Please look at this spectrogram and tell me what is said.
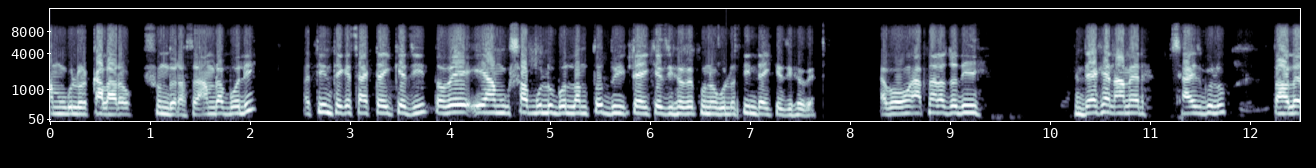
আমগুলোর কালারও সুন্দর আছে। আমরা বলি তিন থেকে চারটাই কেজি। তবে এই আম সবগুলো বললাম তো, দুইটাই কেজি হবে, কোনোগুলো তিনটাই কেজি হবে। এবং আপনারা যদি দেখেন আমের সাইজগুলো, তাহলে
